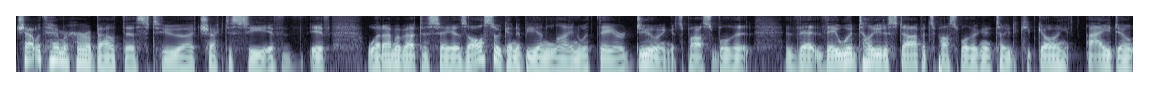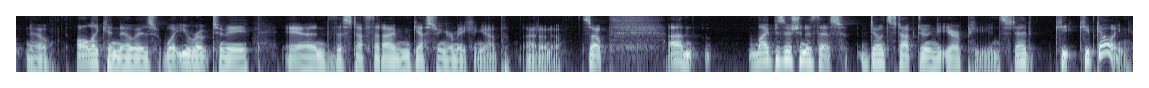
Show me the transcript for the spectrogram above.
chat with him or her about this to uh, check to see if if what I'm about to say is also going to be in line with what they are doing. It's possible that that they would tell you to stop. It's possible they're going to tell you to keep going. I don't know. All I can know is what you wrote to me and the stuff that I'm guessing or making up. I don't know. So, um, my position is this: don't stop doing the ERP. Instead, keep keep going,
